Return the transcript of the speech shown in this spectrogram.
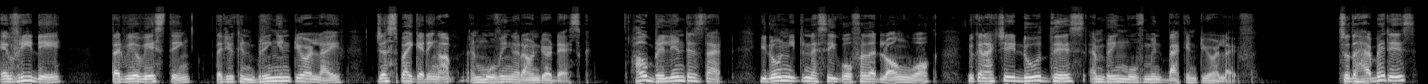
every day that we are wasting that you can bring into your life just by getting up and moving around your desk. How brilliant is that? You don't need to necessarily go for that long walk. You can actually do this and bring movement back into your life. So the habit is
